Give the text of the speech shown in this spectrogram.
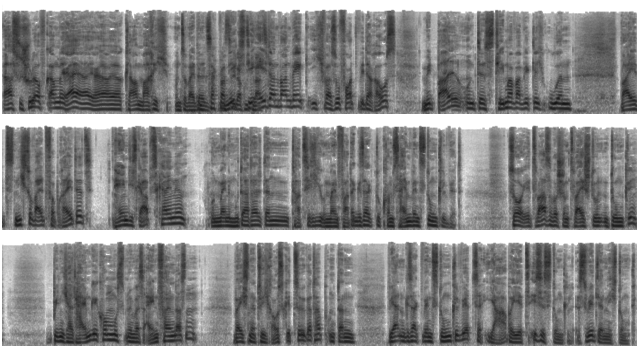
Hast du Schulaufgaben? Ja, ja, ja, ja, klar, mache ich und so weiter. Und zack, wieder Nix, die Platz. Eltern waren weg, ich war sofort wieder raus mit Ball und das Thema war wirklich Uhren, war jetzt nicht so weit verbreitet. Handys gab's keine und meine Mutter hat halt dann tatsächlich und mein Vater gesagt, du kommst heim, wenn's dunkel wird. So, jetzt war es aber schon zwei Stunden dunkel. Bin ich halt heimgekommen, musste mir was einfallen lassen, weil ich es natürlich rausgezögert habe und dann, wir hatten gesagt, wenn's dunkel wird, ja, aber jetzt ist es dunkel. Es wird ja nicht dunkel.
